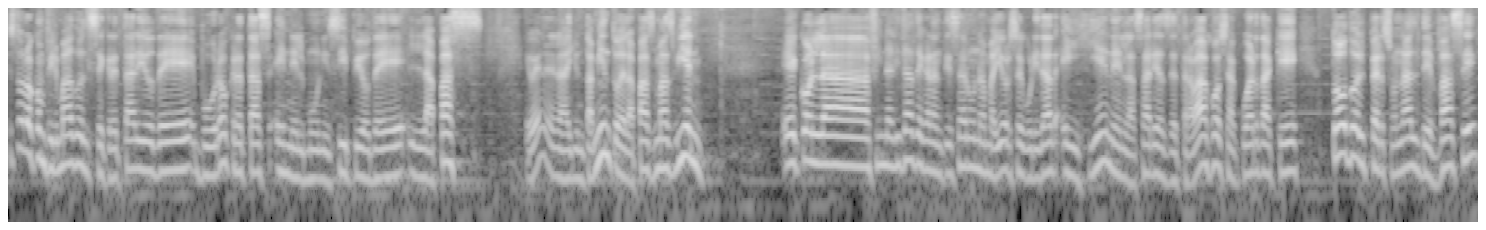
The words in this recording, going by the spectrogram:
Esto lo ha confirmado el secretario de Burócratas en el municipio de La Paz, eh, en el Ayuntamiento de La Paz más bien. Eh, con la finalidad de garantizar una mayor seguridad e higiene en las áreas de trabajo, se acuerda que todo el personal de base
